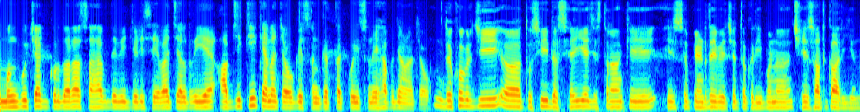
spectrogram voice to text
ਮੰਗੂ ਚੱਕ ਗੁਰਦੁਆਰਾ ਸਾਹਿਬ ਦੇ ਵਿੱਚ ਜਿਹੜੀ ਸੇਵਾ ਚੱਲ ਰਹੀ ਹੈ। ਆਪ ਜੀ ਕੀ ਕਹਿਣਾ ਚਾਹੋਗੇ ਸੰਗਤ ਤੱਕ? ਕੋਈ ਸੁਨੇਹਾ ਪਹੁੰਚਾਉਣਾ ਚਾਹੋ? ਦੇਖੋ ਵੀਰ ਜੀ ਤੁਸੀਂ ਦੱਸਿਆ ਹੀ ਹੈ ਜਿਸ ਤਰ੍ਹਾਂ ਕਿ ਇਸ ਪਿੰਡ ਦੇ ਵਿੱਚ ਤਕਰੀਬਨ 6-7 ਘਰ ਹੀ ਹਨ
